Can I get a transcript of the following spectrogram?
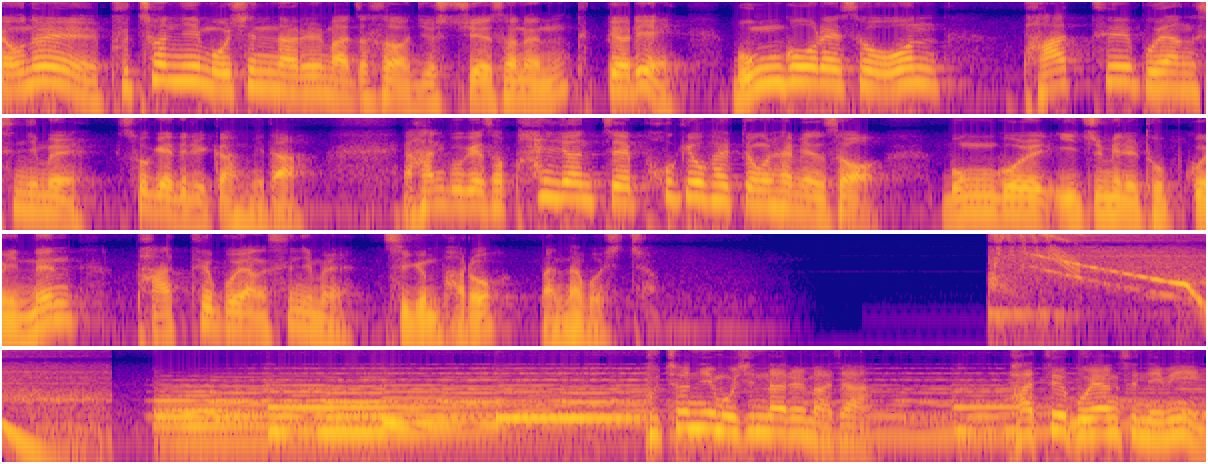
오늘 부처님 오신 날을 맞아서 뉴스주에서는 특별히 몽골에서 온 바트 보양 스님을 소개해 드릴까 합니다. 한국에서 8년째 포교 활동을 하면서 몽골 이주민을 돕고 있는 바트 보양 스님을 지금 바로 만나보시죠. 부처님 오신 날을 맞아 바트 보양 스님이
